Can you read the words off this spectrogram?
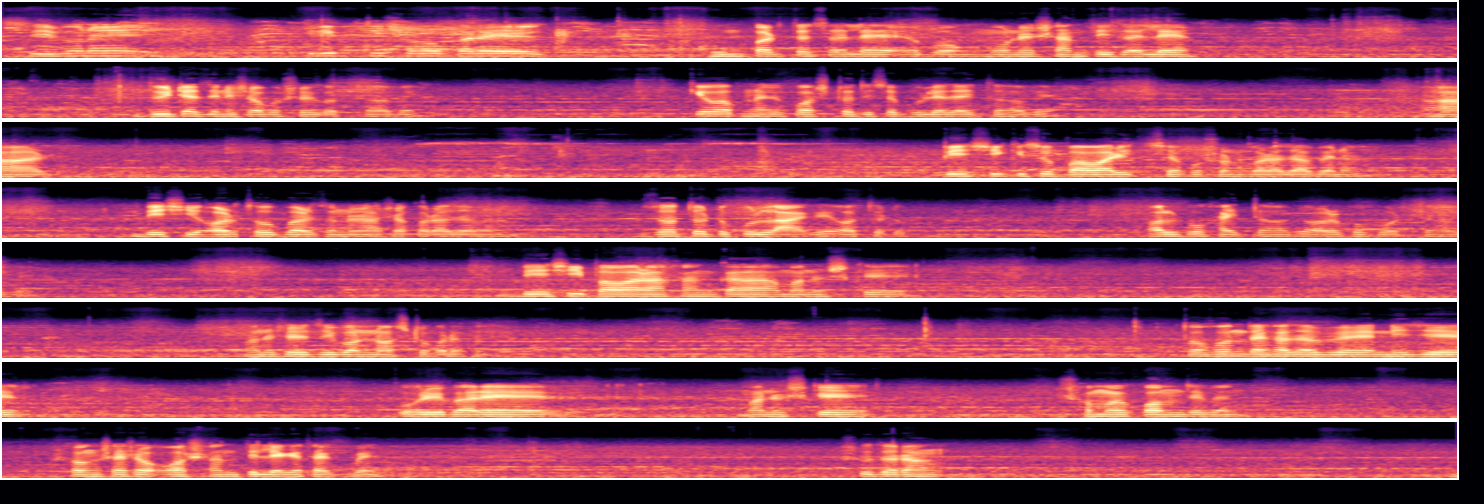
জীবনে তৃপ্তি সহকারে ঘুম পাড়তে চাইলে এবং মনে শান্তি চাইলে দুইটা জিনিস অবশ্যই করতে হবে। কেউ আপনাকে কষ্ট দিছে ভুলে যাইতে হবে। আর বেশি কিছু পাওয়ার ইচ্ছা পোষণ করা যাবে না। বেশি অর্থ উপার্জনের আশা করা যাবে না। যতটুকু লাগে অতটুকু। অল্প খাইতে হবে, অল্প পড়তে হবে। বেশি পাওয়ার আকাঙ্ক্ষা মানুষকে, মানুষের জীবন নষ্ট করে ফেলে তখন দেখা যাবে নিজের পরিবারের মানুষকে সময় কম দেবেন, সংসারে অশান্তি লেগে থাকবে সুতরাং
